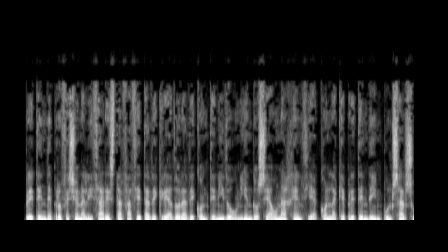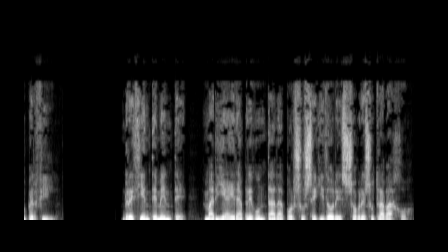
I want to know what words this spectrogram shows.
pretende profesionalizar esta faceta de creadora de contenido uniéndose a una agencia con la que pretende impulsar su perfil. Recientemente, María era preguntada por sus seguidores sobre su trabajo.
